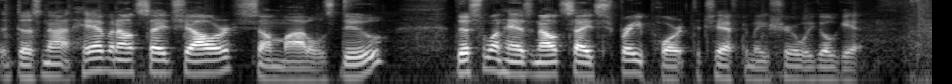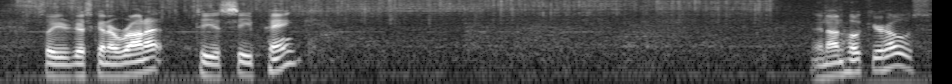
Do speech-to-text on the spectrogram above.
It does not have an outside shower. Some models do. This one has an outside spray port that you have to make sure we go get. So you're just going to run it till you see pink. And unhook your hose.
